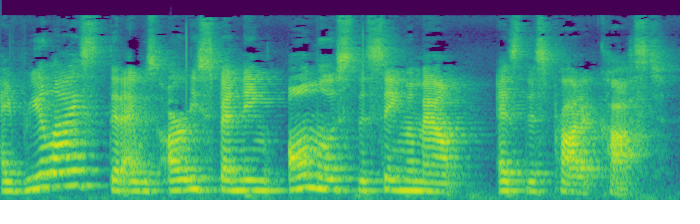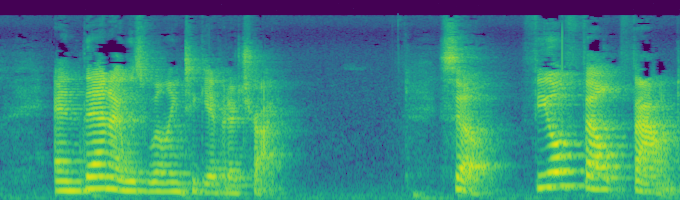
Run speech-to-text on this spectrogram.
I realized that I was already spending almost the same amount as this product cost. And then I was willing to give it a try. So, feel, felt, found.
